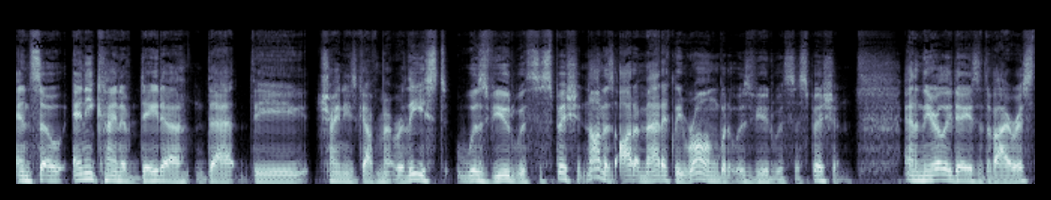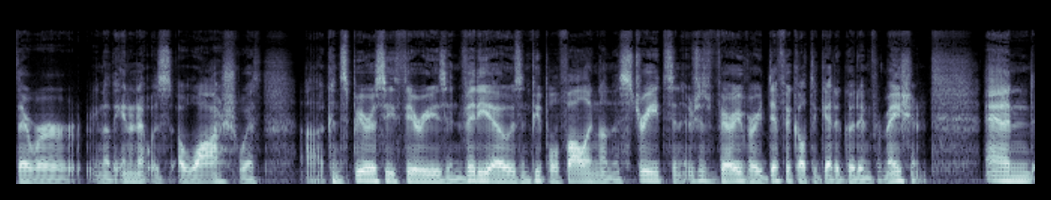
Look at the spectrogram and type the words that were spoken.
And so any kind of data that the Chinese government released was viewed with suspicion, not as automatically wrong, but it was viewed with suspicion. And in the early days of the virus, there were, you know, the internet was awash with uh, conspiracy theories and videos and people falling on the streets. And it was just very, very difficult to get a good information. And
